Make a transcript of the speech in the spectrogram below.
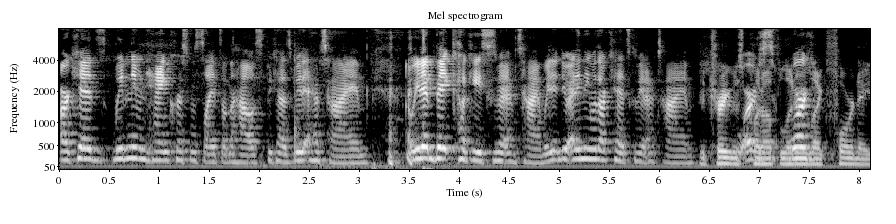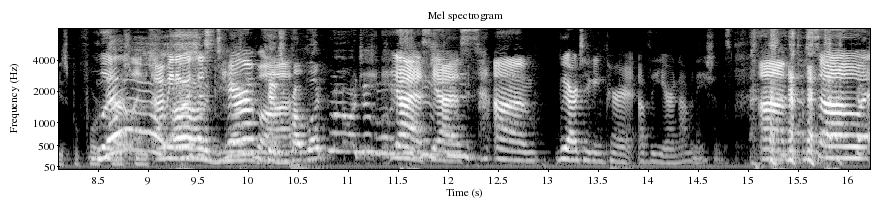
our kids, we didn't even hang Christmas lights on the house because we didn't have time. we didn't bake cookies because we didn't have time. We didn't do anything with our kids because we didn't have time. The tree was We're put just- up literally like four days before Literally. Christmas. I mean, it was just Uh, terrible. Kids are probably like, "Mom, I just want to Yes, yes. Um, we are taking Parent of the Year nominations. Um, so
